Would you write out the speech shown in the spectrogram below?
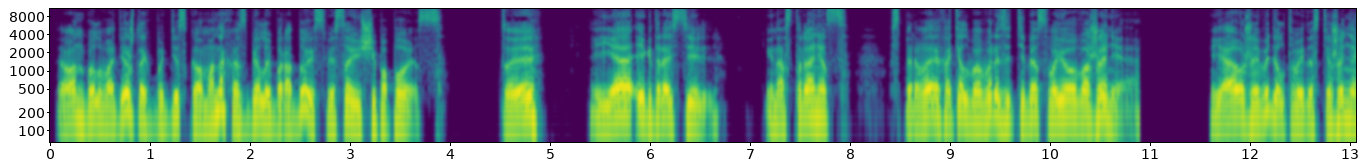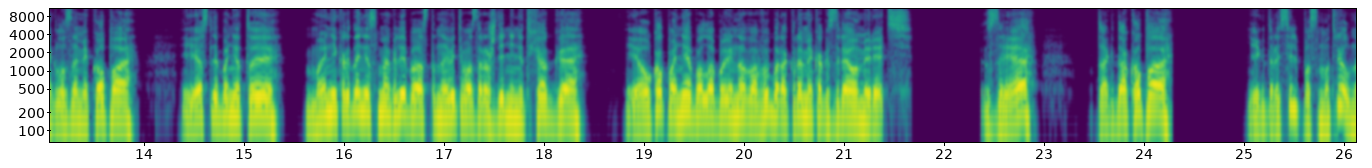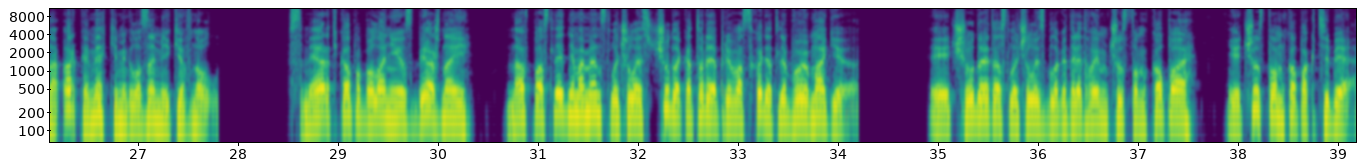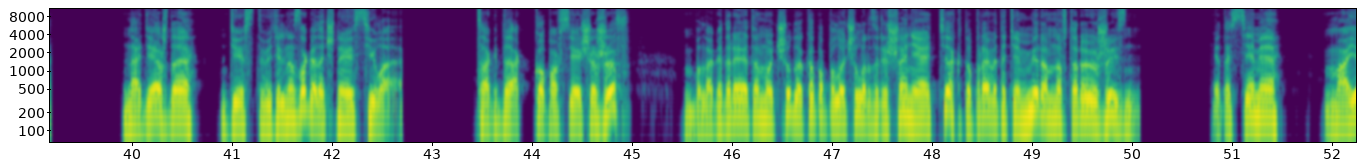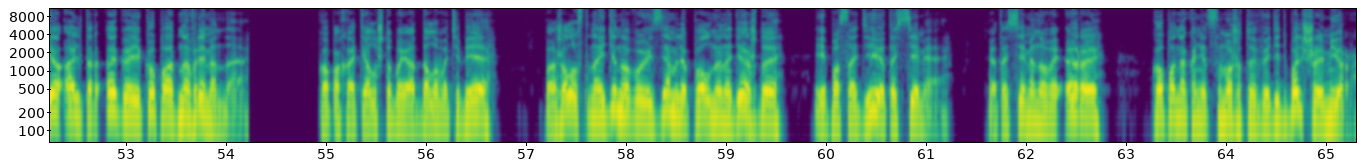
Он был в одеждах буддийского монаха с белой бородой, свисающей по пояс. «Ты?» «Я Игдрасиль. Иностранец. Сперва я хотел бы выразить тебе свое уважение. Я уже видел твои достижения глазами копа, если бы не ты, мы никогда не смогли бы остановить возрождение Нитхёгга, и у Копа не было бы иного выбора, кроме как зря умереть. Зря? Тогда Копа... Игдрасиль посмотрел на Арка мягкими глазами и кивнул. Смерть Копа была неизбежной, но в последний момент случилось чудо, которое превосходит любую магию. И чудо это случилось благодаря твоим чувствам Копа и чувствам Копа к тебе. Надежда — действительно загадочная сила. Тогда Копа все еще жив? Благодаря этому чуду Копа получил разрешение от тех, кто правит этим миром на вторую жизнь. Это семя — моё альтер-эго и Копа одновременно. Копа хотел, чтобы я отдал его тебе. Пожалуйста, найди новую землю, полную надежды, и посади это семя. Это семя новой эры. Копа наконец сможет увидеть большой мир.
